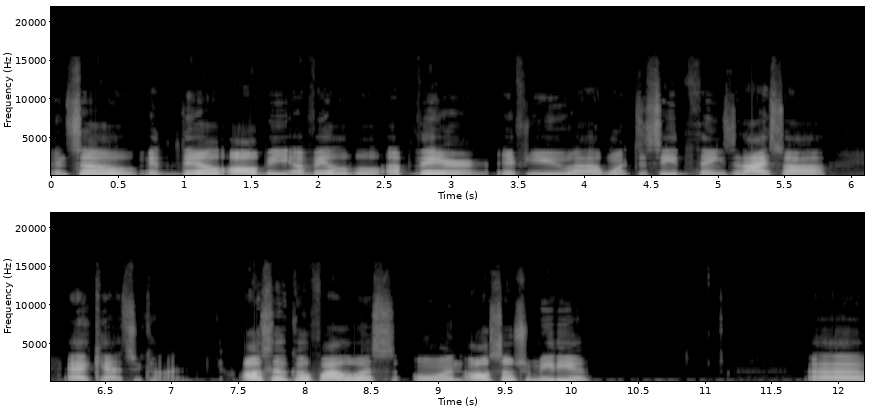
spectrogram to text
And so it, they'll all be available up there if you uh, want to see the things that I saw at KatsuCon. Also, go follow us on all social media. Uh,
